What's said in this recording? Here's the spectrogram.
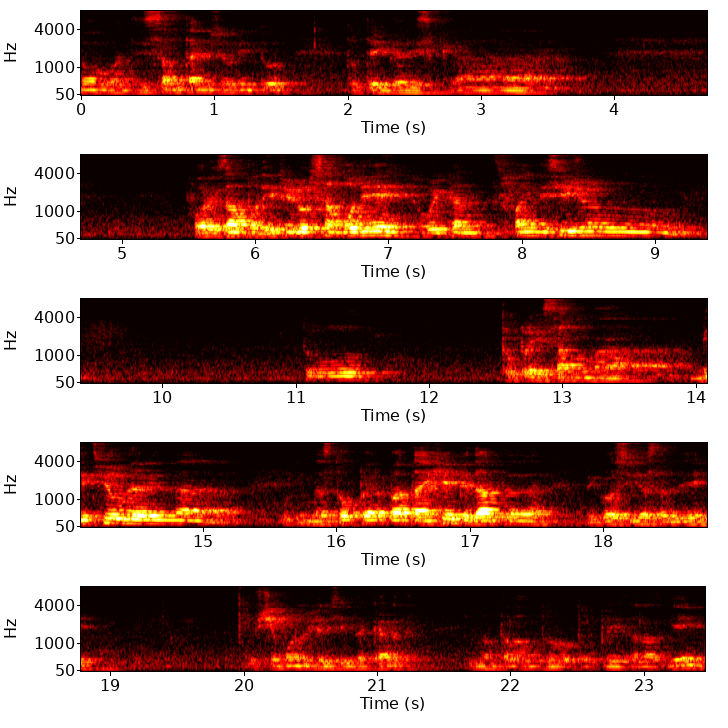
know what is. Sometimes you need to, to take the risk. Uh, for example, if you lose somebody, we can find decision to to play some uh, midfielder in uh, in the stopper. But I'm happy that uh, because yesterday, if Shimonovic received the card, not allowed to, play the last game.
